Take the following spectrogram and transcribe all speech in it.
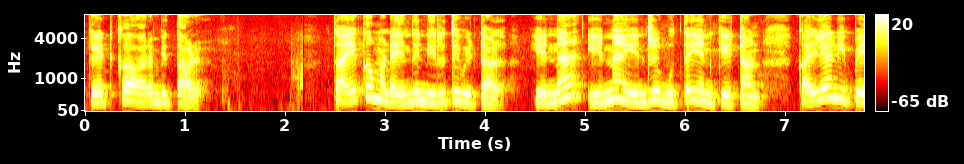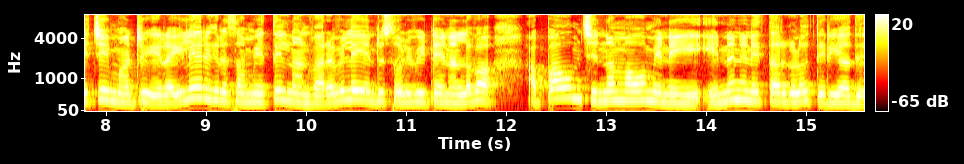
கேட்க ஆரம்பித்தாள். தயக்கமடைந்து நிறுத்திவிட்டாள். என்ன என்ன என்று முத்தையன் கேட்டான். கல்யாணி பேச்சை மாற்றி ரயிலேறுகிற சமயத்தில் நான் வரவில்லை என்று சொல்லிவிட்டேன் அல்லவா? அப்பாவும் சின்னம்மாவும் என்னை என்ன நினைத்தார்களோ தெரியாது.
